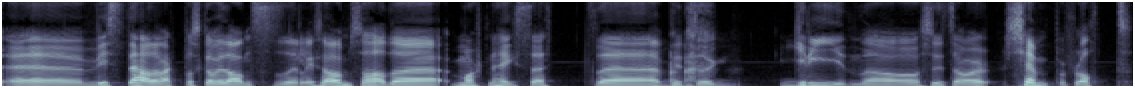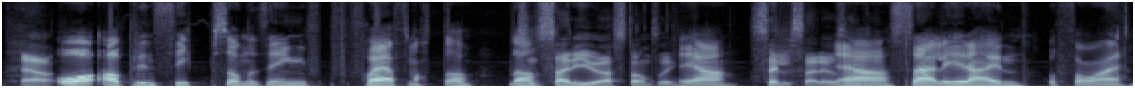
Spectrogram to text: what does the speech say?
eh, Hvis det hadde vært på Skal vi danse, liksom, så hadde Morten Hegseth eh, begynt å grine og synes det var kjempeflott. Ja. Og av prinsipp, sånne ting får jeg fnatt av. Da. Sånn seriøs dansing. Ja, Selvseriøs ja, dansing. særlig i regn. Uff a meg.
